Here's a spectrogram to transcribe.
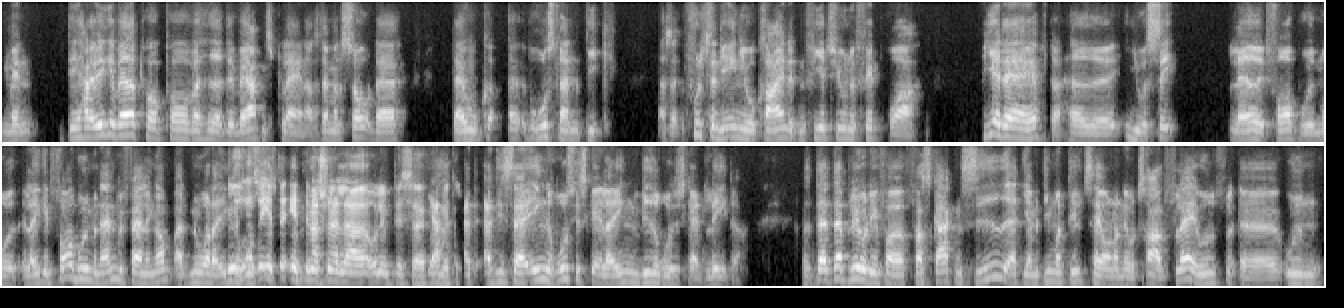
Men det har jo ikke været på, på hvad hedder det, verdensplan. Altså da man så, da, da Uk- øh, Rusland gik altså, fuldstændig ind i Ukraine den 24. februar, fire dage efter havde øh, IOC lavet et forbud mod, eller ikke et forbud, men en anbefaling om, at nu er der ikke... Altså russiske, internationale olympiske ja, at, at de sagde ingen russiske eller ingen hviderussiske atleter. Altså der, der blev det fra, fra skakkens side, at jamen, de må deltage under neutralt flag, uden, øh, uden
